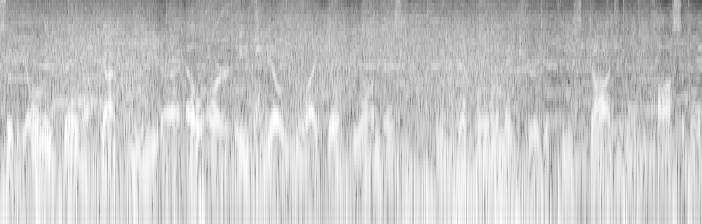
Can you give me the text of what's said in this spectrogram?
So the only thing, I've got the uh, UI Goku on this. We definitely want to make sure that he's dodging if possible,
